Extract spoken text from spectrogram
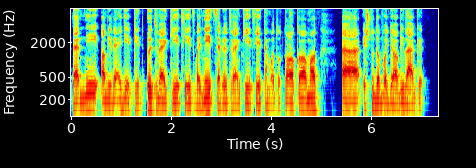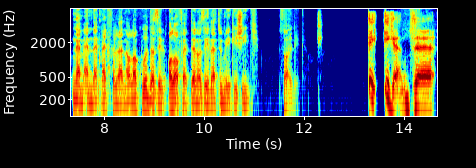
tenni, amire egyébként 52 hét vagy négyszer 52 hét nem adott alkalmat, és tudom, hogy a világ nem ennek megfelelően alakul, de azért alapvetően az életünk mégis így zajlik. I igen, de,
